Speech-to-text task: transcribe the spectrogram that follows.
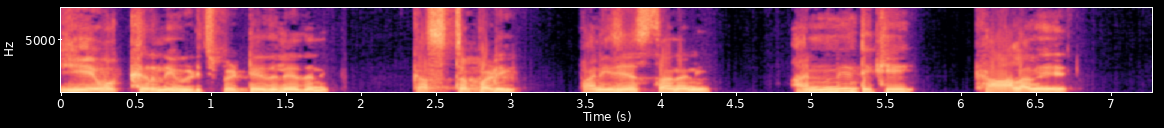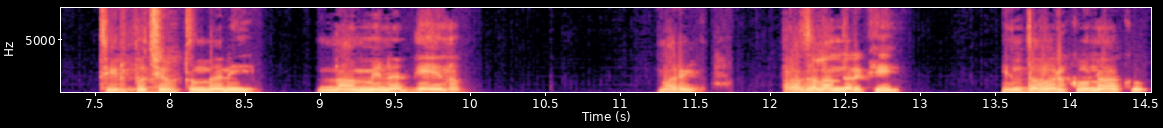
ఏ ఒక్కరిని విడిచిపెట్టేది లేదని కష్టపడి పనిచేస్తానని అన్నింటికీ కాలమే తీర్పు చెబుతుందని నమ్మిన నేను. మరి ప్రజలందరికీ ఇంతవరకు నాకు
